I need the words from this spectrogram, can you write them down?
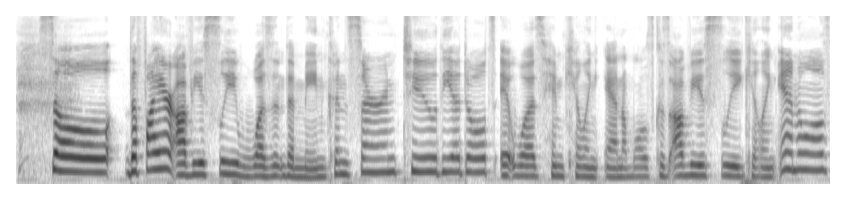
so the fire obviously wasn't the main concern to the adults. It was him killing animals because obviously killing animals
